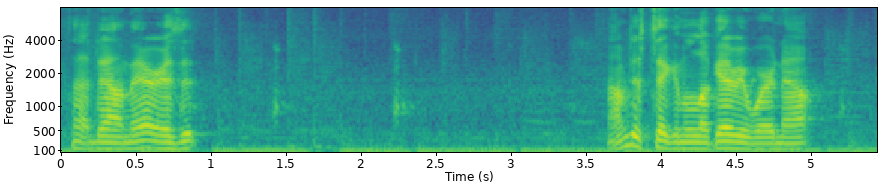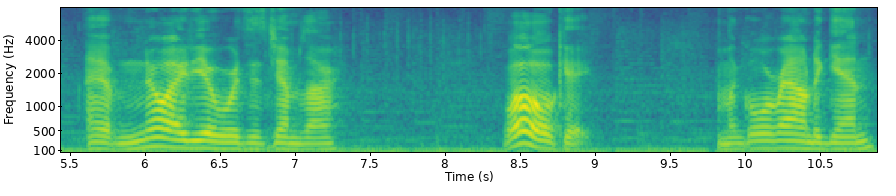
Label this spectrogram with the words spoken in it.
It's not down there, is it? I'm just taking a look everywhere now. I have no idea where these gems are. Whoa, okay. I'm gonna go around again.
